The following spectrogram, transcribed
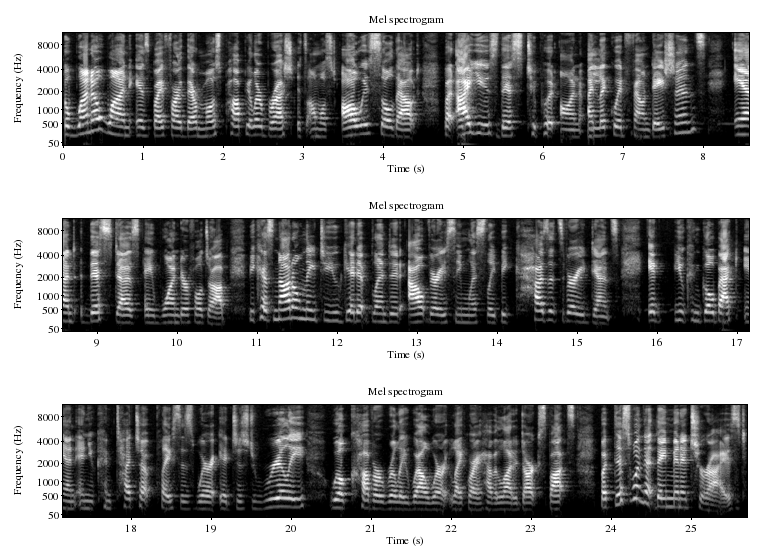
The 101 is by far their most popular brush. It's almost always sold out, but I use this to put on my liquid foundations and this does a wonderful job because not only do you get it blended out very seamlessly because it's very dense, it you can go back in and you can touch up places where it just really will cover really well where like where I have a lot of dark spots. But this one that they miniaturized,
